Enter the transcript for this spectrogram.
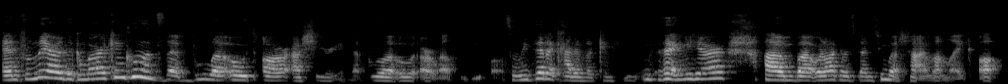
and from there the Gemara concludes that bulaot are Ashirim, that bulaot are wealthy people. So we did a kind of a confusing thing here, um, but we're not going to spend too much time on like all,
